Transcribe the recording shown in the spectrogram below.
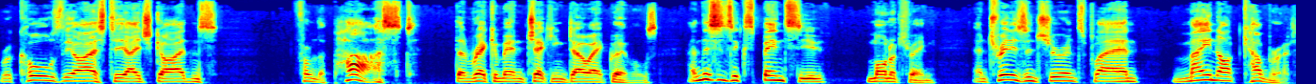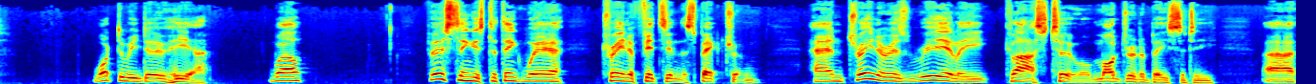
recalls the ISTH guidance from the past that recommend checking DOAC levels. And this is expensive monitoring, and Trina's insurance plan may not cover it. What do we do here? Well, first thing is to think where Trina fits in the spectrum. And Trina is really class two or moderate obesity. Uh,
